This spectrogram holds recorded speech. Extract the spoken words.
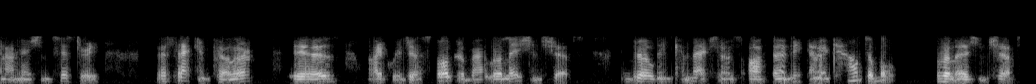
in our nation's history. The second pillar is, like we just spoke about, relationships, building connections, authentic and accountable relationships,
